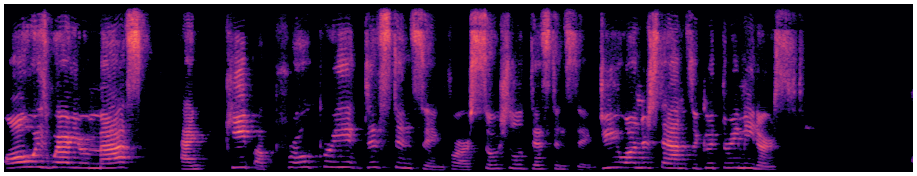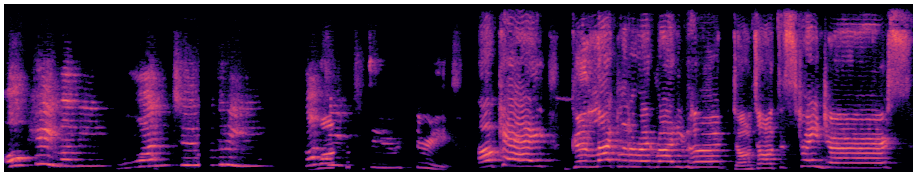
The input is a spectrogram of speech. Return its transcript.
Always wear your mask and keep appropriate distancing for our social distancing. Do you understand? It's a good three meters. Okay, mommy. One, two, three. Got One, two, three. Okay, good luck, Little Red Riding Hood. Don't talk to strangers.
